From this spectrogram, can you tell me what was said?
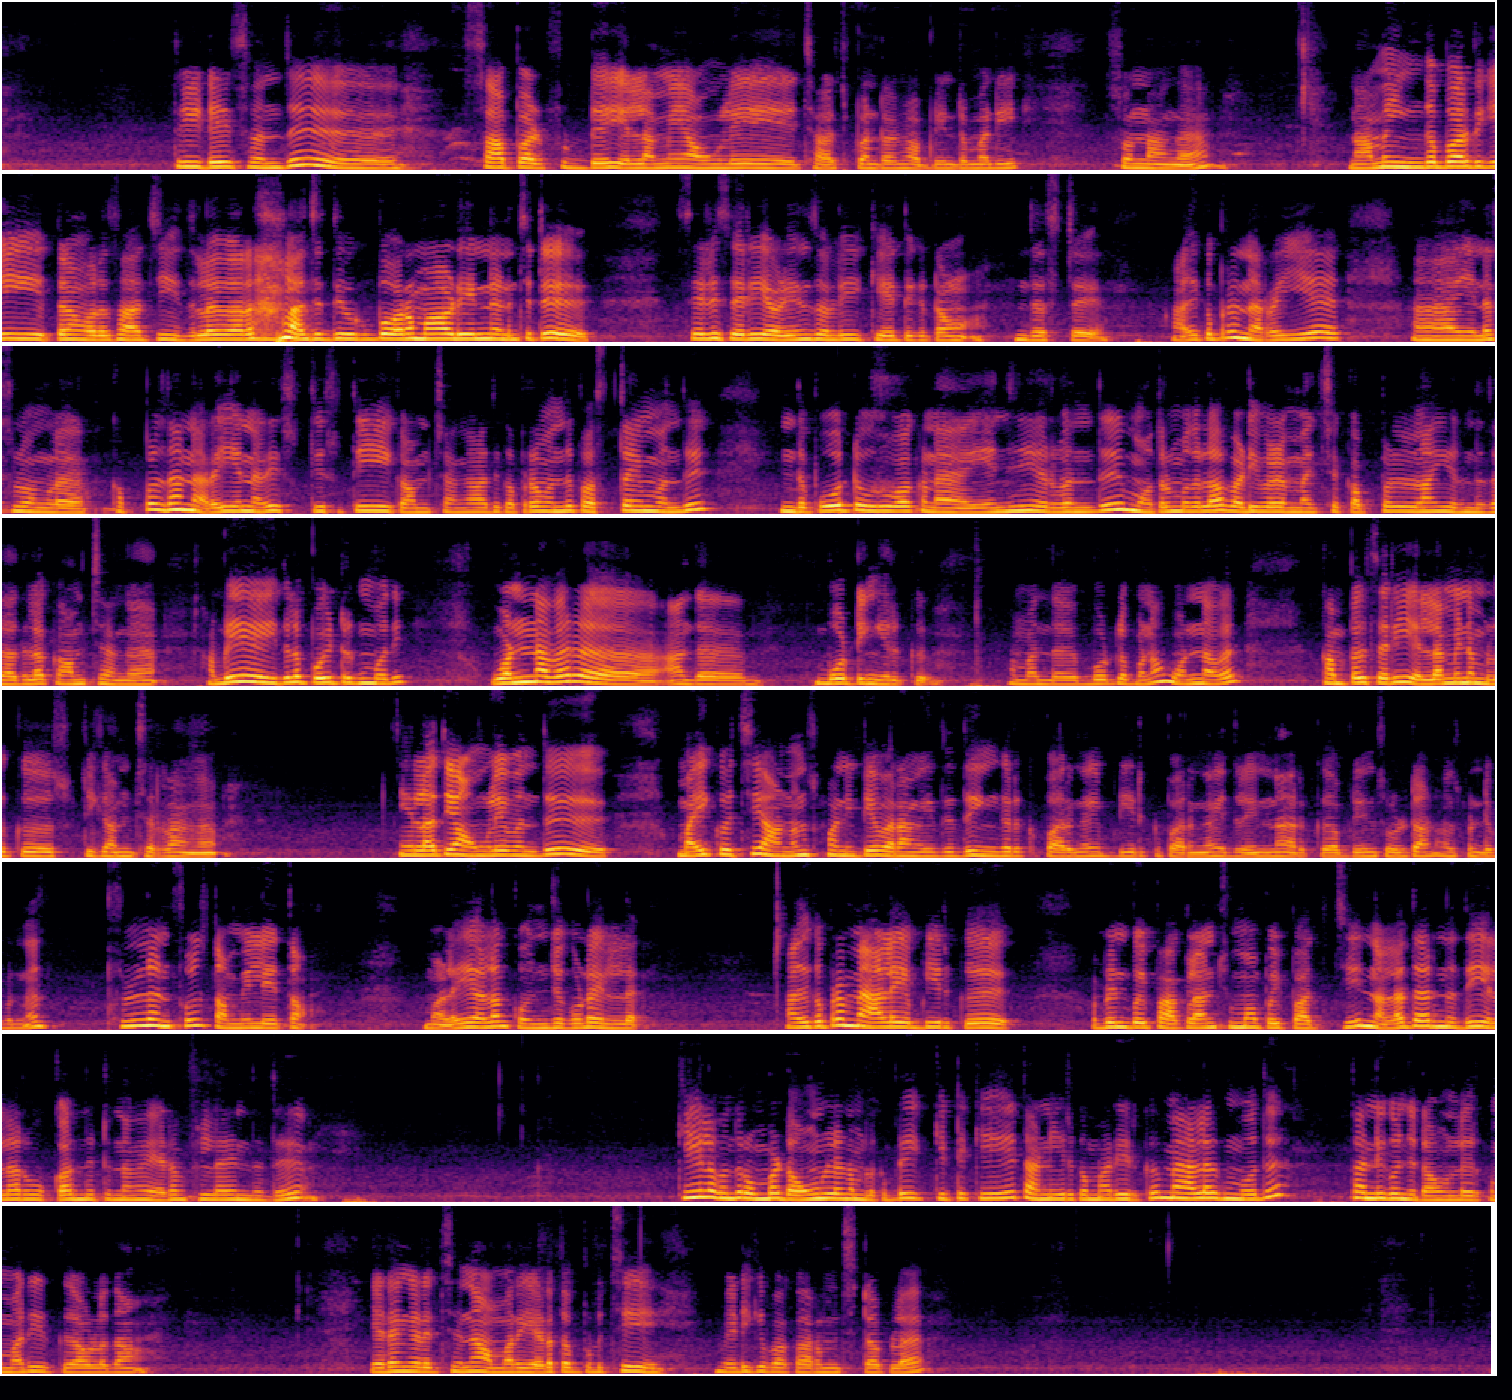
த்ரீ டேஸ் வந்து சாப்பாடு ஃபுட்டு எல்லாமே அவங்களே சார்ஜ் பண்ணுறாங்க அப்படின்ற மாதிரி சொன்னாங்க. நாம் இங்கே போகிறதுக்கே இத்தனை வருஷம் ஆச்சு இதில் வேறு லட்சத்தீவுக்கு போகிறோமா அப்படின்னு நினச்சிட்டு சரி சரி அப்படின்னு சொல்லி கேட்டுக்கிட்டோம் ஜஸ்ட்டு அதுக்கப்புறம் நிறைய என்ன சொல்லுவாங்களே கப்பல் தான் நிறைய நிறைய சுற்றி சுற்றி காமிச்சாங்க. அதுக்கப்புறம் வந்து ஃபஸ்ட் டைம் வந்து இந்த போர்ட்டை உருவாக்கின என்ஜினியர் வந்து முதல் முதலாக வடிவமைச்ச கப்பல்லாம் இருந்தது. அதெல்லாம் காமிச்சாங்க. அப்படியே இதில் போயிட்டுருக்கும்போதே ஒன் ஹவர் அந்த போட்டிங் இருக்குது நம்ம அந்த போட்டில் போனால் ஒன் ஹவர் கம்பல்சரி எல்லாமே நம்மளுக்கு சுற்றி காமிச்சிடுறாங்க. எல்லாத்தையும் அவங்களே வந்து மைக் வச்சு அனௌன்ஸ் பண்ணிகிட்டே வராங்க. இது இது இங்கே இருக்குது பாருங்கள் இப்படி இருக்குது பாருங்கள் இதில் என்ன இருக்குது அப்படின்னு சொல்லிட்டு அனௌன்ஸ் பண்ணிட்டே பாருங்கள் ஃபுல் அண்ட் ஃபுல் தமிழே தான். மலையாளம் கொஞ்சம் கூட இல்லை. அதுக்கப்புறம் மேலே எப்படி இருக்குது அப்படின்னு போய் பார்க்கலான்னு சும்மா போய் பார்த்துச்சு. நல்லா தான் இருந்தது. எல்லோரும் உட்காந்துட்டு இருந்தாங்க. இடம் ஃபுல்லாக இருந்தது. கீழே வந்து ரொம்ப டவுனில் நம்மளுக்கு அப்படியே கிட்டக்கே தண்ணி இருக்க மாதிரி இருக்குது மேலே இருக்கும்போது தண்ணி கொஞ்சம் டவுனில் இருக்க மாதிரி இருக்குது அவ்வளோதான் இடம் கிடச்சின்னா அம்மாரி இடத்த பிடிச்சி வேடிக்கை பார்க்க ஆரம்பிச்சிட்டாப்புல.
